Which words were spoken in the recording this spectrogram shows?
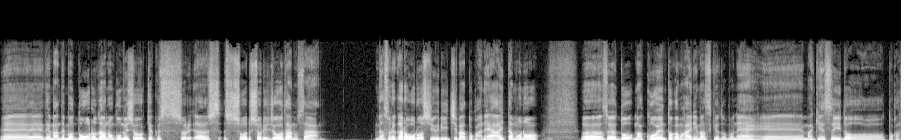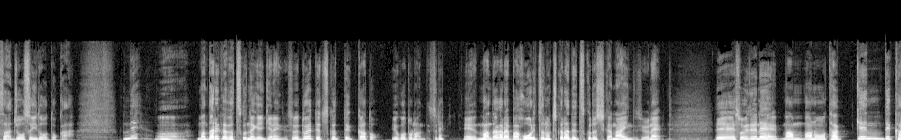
えーでまあでも道路だのゴミ焼却処理処理場だのさ、まあ、それから卸売市場とかねああいったものうん、それはど、まあ、公園とかも入りますけどもね、えーまあ、下水道とかさ上水道とかね、うん。まあ、誰かが作んなきゃいけないんです。それどうやって作っていくかということなんですね、えーまあ、だからやっぱり法律の力で作るしかないんですよね、えーそれでね、まあ、あの宅建で考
